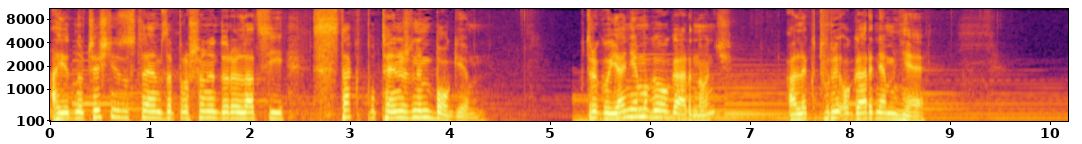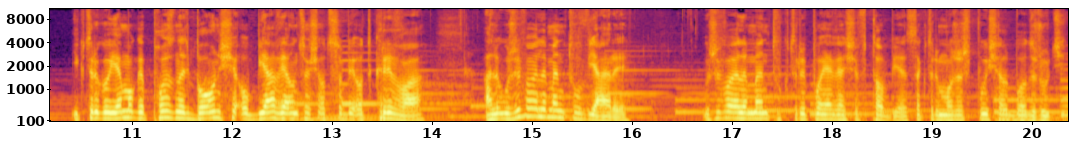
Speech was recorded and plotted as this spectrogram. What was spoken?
a jednocześnie zostałem zaproszony do relacji z tak potężnym Bogiem, którego ja nie mogę ogarnąć, ale który ogarnia mnie i którego ja mogę poznać, bo on się objawia, on coś od sobie odkrywa, ale używa elementu wiary. Używa elementu, który pojawia się w tobie, za którym możesz pójść albo odrzucić.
